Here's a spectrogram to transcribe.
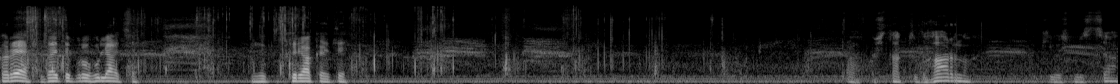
Харе, дайте прогулятися. Не крякайте. Так, ось так тут гарно. Такі ось місця.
